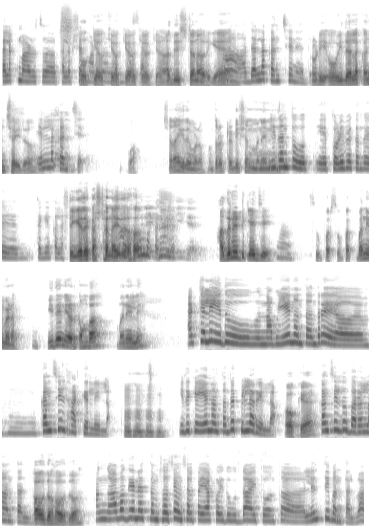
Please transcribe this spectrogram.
ಕಲೆಕ್ಟ್ ಮಾಡೋ collection okay okay okay okay okay ಅದು ಇಷ್ಟನ ಅವರಿಗೆ? ಅದೆಲ್ಲ ಕಂಚೆನೆ ಅದು. ನೋಡಿ ಓ ಇದೆಲ್ಲ ಕಂಚ ಇದು? ಎಲ್ಲ ಕಂಚೆ. ಚೆನ್ನಾಗಿದೆ ಮೇಡಮ್ ಒಂಥರ ಟ್ರೆಡಿಷನ್ ಮನೆ. ಇದಂತೂ ತೊಳಿಬೇಕಂದ್ರೆ ತೆಗಿಯಕಲ್ಲ ತೆಗೆಯೋದೇ ಕಷ್ಟನೇ ಇದು. ಹದಿನೆಂಟು ಕೆಜಿ. Super super. ಬನ್ನಿ ಮೇಡಮ್ ಇದೇನು ಎರಡು ಕಂಬ ಮನೆಯಲ್ಲಿ? ಆಕ್ಚುಲಿ ಇದು ನಾವು ಏನಂತಂದ್ರೆ ಕನ್ಸಿಲ್ಡ್ ಹಾಕಿರ್ಲಿಲ್ಲ. ಇದಕ್ಕೆ ಏನಂತಂದ್ರೆ ಪಿಲ್ಲರ್ ಇಲ್ಲ. ಓಕೆ ಕನ್ಸಿಲ್ಡ್ ಬರಲ್ಲ ಅಂತಂದ್ರೆ. ಹೌದು ಹೌದು. ಹಂಗ ಅವಾಗ ಏನಾಯ್ತು ನಮ್ ಸೊಸೆ ಒಂದ್ ಸ್ವಲ್ಪ ಯಾಕೋ ಇದು ಉದ್ದ ಆಯ್ತು ಅಂತ ಲೆಂತಿ ಬಂತಲ್ವಾ?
